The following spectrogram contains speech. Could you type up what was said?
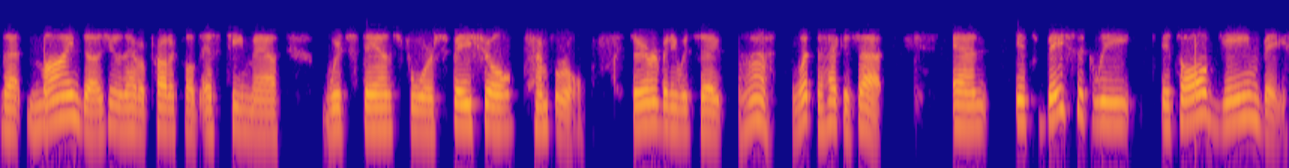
that Mind does, you know, they have a product called ST Math, which stands for spatial temporal. So everybody would say, what the heck is that? And it's basically, it's all game based,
